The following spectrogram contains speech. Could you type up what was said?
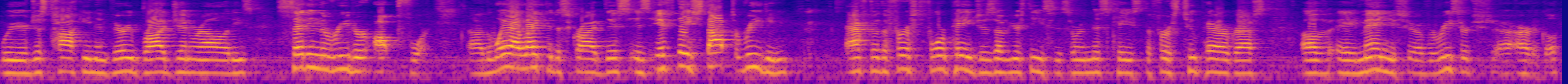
where you're just talking in very broad generalities, setting the reader up for. Uh, the way I like to describe this is if they stopped reading after the first four pages of your thesis, or in this case, the first two paragraphs of a manuscript, of a research uh, article,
